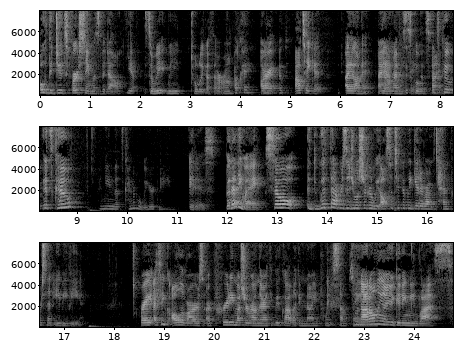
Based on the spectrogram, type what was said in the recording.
Oh, the dude's first name was Vidal. Yeah. So we we totally got that wrong. Okay. all right. I'll take it. I own it. I own my mistake. It's cool. That's fine. It's cool. It's cool. I mean, that's kind of a weird name. It is. But anyway, so with that residual sugar, we also typically get around 10% ABV. Right? I think all of ours are pretty much around there. I think we've got like a 9 point something. So not only are you giving me less,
